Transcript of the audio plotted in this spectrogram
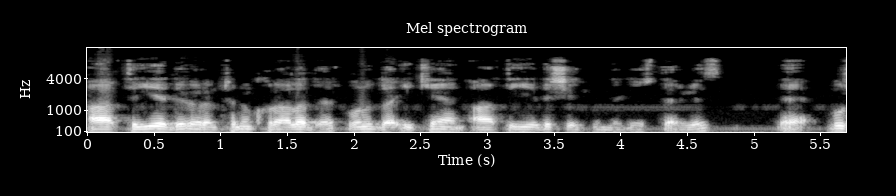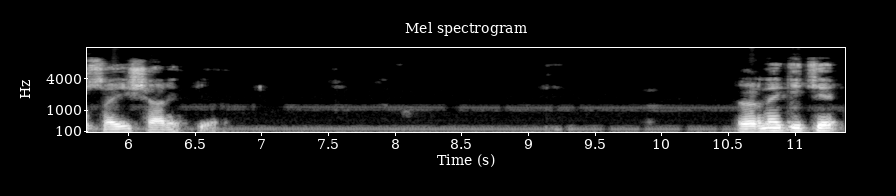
artı 7 örüntünün kuralıdır. Bunu da 2n artı 7 şeklinde gösteririz. Ve bu sayı işaretliyorum. Örnek 2.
